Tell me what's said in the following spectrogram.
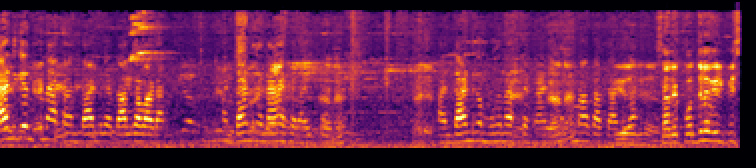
దానికి ఎంత నాకు అంత దండగా దలగవాడ? అని దండగా నాశనం అయిపోయింది. అని దండగా మూడు నష్టం కానీ ఎందుకు మాకు ఆ దండగా సరే పొద్దున పిలిపి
